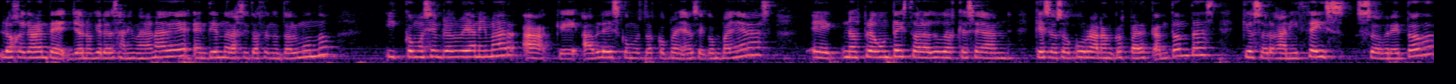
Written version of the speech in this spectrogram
lógicamente, yo no quiero desanimar a nadie, entiendo la situación de todo el mundo, y como siempre os voy a animar a que habléis con vuestros compañeros y compañeras, eh, nos preguntéis todas las dudas que sean, que se os ocurran aunque os parezcan tontas, que os organicéis sobre todo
